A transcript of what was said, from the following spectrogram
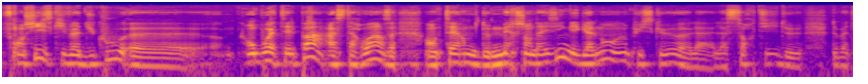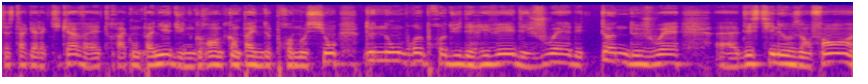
franchise qui va du coup euh, emboîter le pas à Star Wars en termes de merchandising également, hein, puisque euh, la, sortie de, de, Battlestar Galactica va être accompagnée d'une grande campagne de promotion, de nombreux produits dérivés, des jouets, des tonnes de jouets destinés aux enfants,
